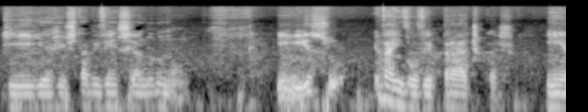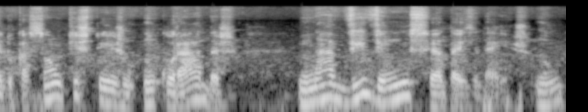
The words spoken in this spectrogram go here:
que a gente está vivenciando no mundo. E isso vai envolver práticas em educação que estejam ancoradas na vivência das ideias, no,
